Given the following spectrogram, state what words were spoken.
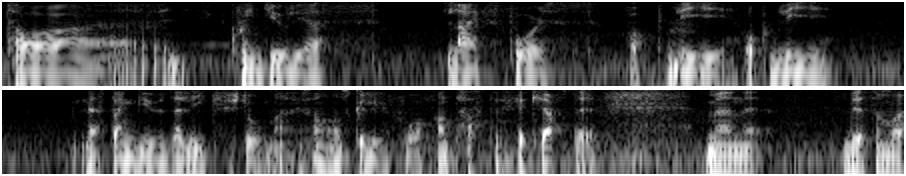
ta eh, Queen Julias life force och bli, och bli nästan gudalik förstod man. Liksom, hon skulle ju få fantastiska krafter. Men det som var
